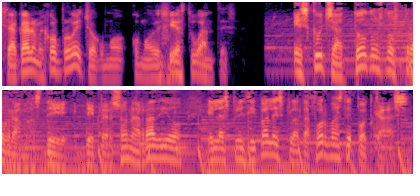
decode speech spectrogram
sacar el mejor provecho, como, como decías tú antes. Escucha todos los programas de De Persona Radio en las principales plataformas de podcast.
